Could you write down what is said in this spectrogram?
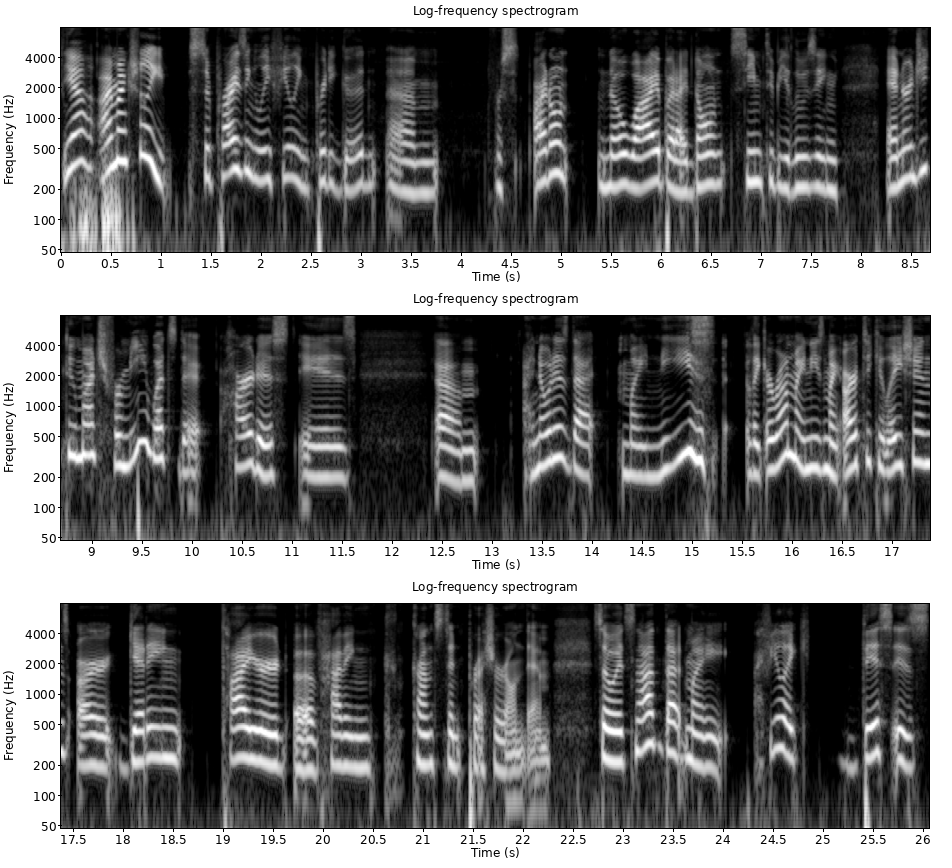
Yeah, I'm actually surprisingly feeling pretty good. Um, for I don't know why, but I don't seem to be losing energy too much. For me, what's the hardest is, um, I noticed that my knees, like around my knees, my articulations are getting tired of having constant pressure on them. So it's not that my, I feel like this is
